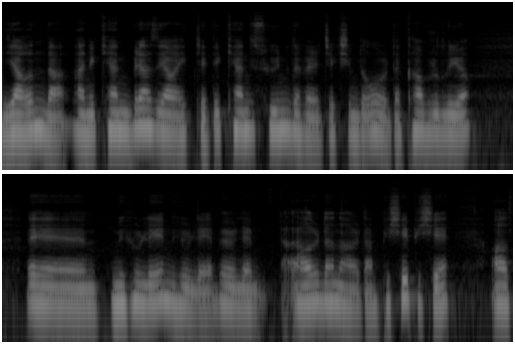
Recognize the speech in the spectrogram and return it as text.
yağında hani kendi biraz yağ ekledi. Kendi suyunu da verecek şimdi orada kavruluyor. E, mühürleye mühürleye böyle ağırdan ağırdan pişe pişe alt,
